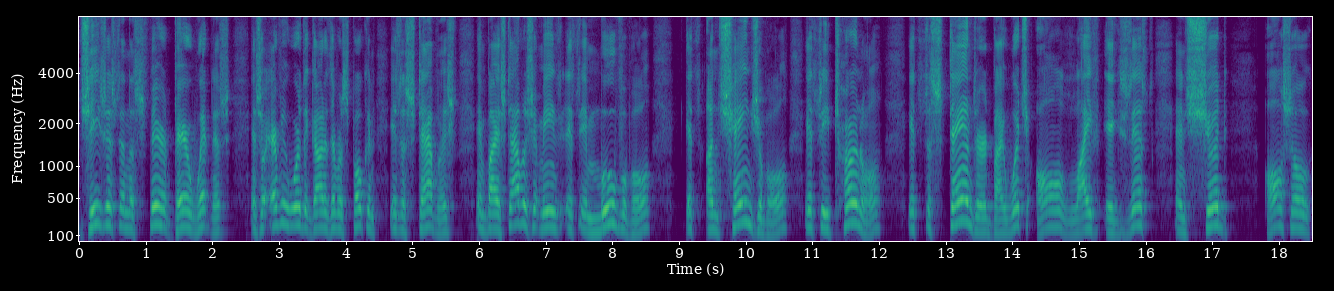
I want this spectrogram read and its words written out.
Jesus and the Spirit bear witness. And so every word that God has ever spoken is established. And by established, it means it's immovable, it's unchangeable, it's eternal, it's the standard by which all life exists and should also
